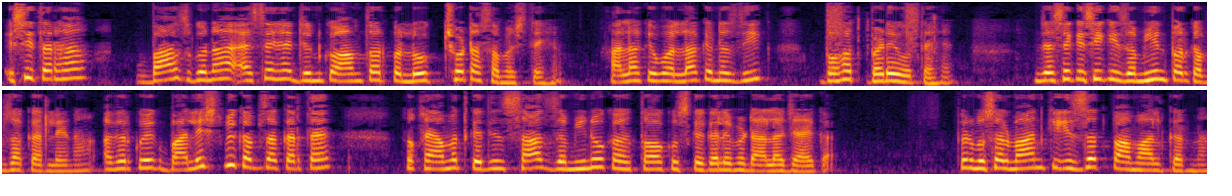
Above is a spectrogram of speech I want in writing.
اسی طرح بعض گنا ایسے ہیں جن کو عام طور پر لوگ چھوٹا سمجھتے ہیں۔ حالانکہ وہ اللہ کے نزدیک بہت بڑے ہوتے ہیں۔ جیسے کسی کی زمین پر قبضہ کر لینا۔ اگر کوئی ایک بالشت بھی قبضہ کرتا ہے تو قیامت کے دن سات زمینوں کا توق اس کے گلے میں ڈالا جائے گا۔ پھر مسلمان کی عزت پامال کرنا،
